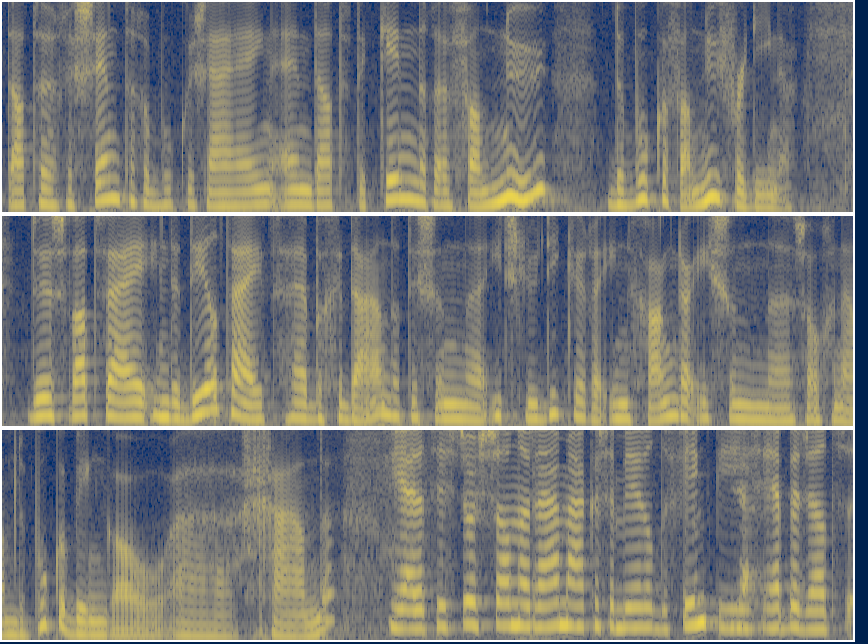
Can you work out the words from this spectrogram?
dat er recentere boeken zijn en dat de kinderen van nu de boeken van nu verdienen. Dus wat wij in de deeltijd hebben gedaan, dat is een uh, iets ludiekere ingang. Daar is een uh, zogenaamde boekenbingo uh, gaande. Ja, dat is door Sanne Raamakers en Merel de Vink. Die ja. hebben dat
